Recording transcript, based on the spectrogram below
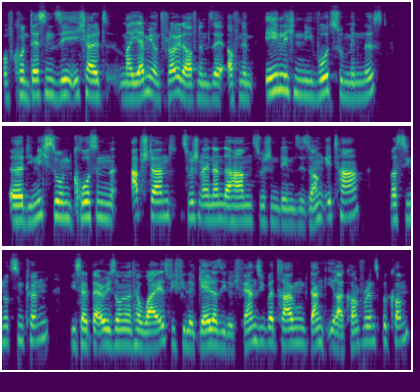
aufgrund dessen sehe ich halt Miami und Florida auf einem sehr, auf einem ähnlichen Niveau zumindest, äh, die nicht so einen großen Abstand zwischeneinander haben zwischen dem Saisonetat, was sie nutzen können, wie es halt bei Arizona und Hawaii ist, wie viele Gelder sie durch Fernsehübertragung dank ihrer Conference bekommen,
